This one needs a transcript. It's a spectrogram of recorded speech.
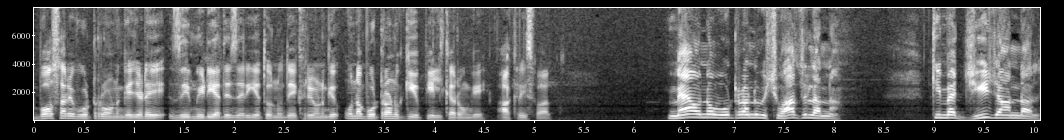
ਬਹੁਤ ਸਾਰੇ ਵੋਟਰ ਹੋਣਗੇ ਜਿਹੜੇ ਜ਼ੀ ਮੀਡੀਆ ਦੇ ਜ਼ਰੀਏ ਤੁਹਾਨੂੰ ਦੇਖ ਰਹੇ ਹੋਣਗੇ। ਉਹਨਾਂ ਵੋਟਰਾਂ ਨੂੰ ਕੀ ਅਪੀਲ ਕਰੋਗੇ? ਆਖਰੀ ਸਵਾਲ। ਮੈਂ ਉਹਨਾਂ ਵੋਟਰਾਂ ਨੂੰ ਵਿਸ਼ਵਾਸ ਦਿਲਾਨਾ ਕਿ ਮੈਂ ਜੀ ਜਾਨ ਨਾਲ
